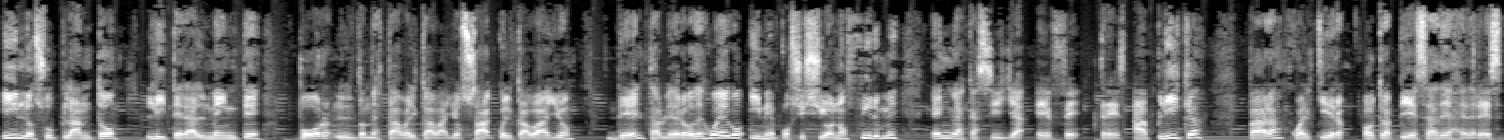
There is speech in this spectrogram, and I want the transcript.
y lo suplanto literalmente por donde estaba el caballo. Saco el caballo del tablero de juego y me posiciono firme en la casilla F3. Aplica para cualquier otra pieza de ajedrez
